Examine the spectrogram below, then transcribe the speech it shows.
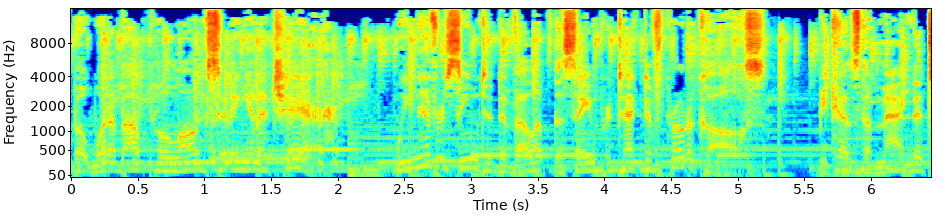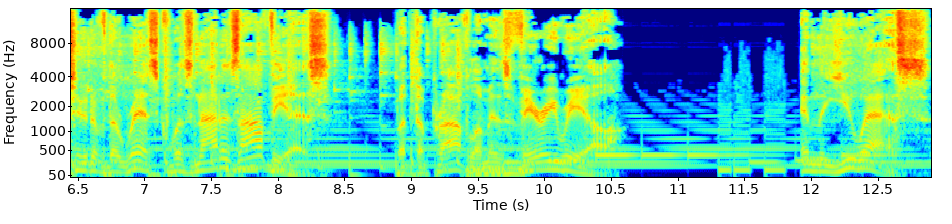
But what about prolonged sitting in a chair? We never seemed to develop the same protective protocols because the magnitude of the risk was not as obvious. But the problem is very real. In the US,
